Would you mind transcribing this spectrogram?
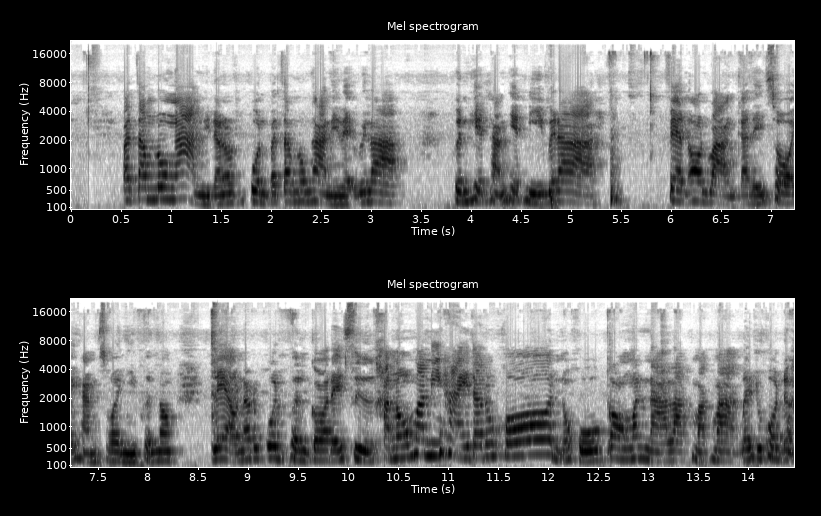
ำประจำโรงงานนี่แล้วนะทุกคนประจำโรงงานนี่แหละเวลาเพิ่นเฮ็ดหันเฮ็ดนี้เวลา แฟนออนวางก็ได้ซอยหันซอยนี้เพิ่อนเนาะแล้วนะทุกคนเพิ่อนก็ได้ซื้อขนมมานี่ให้จ้าทุกคนโอ้โหกล่องมันน่ารักมากๆเลยทุกคนเด้อ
